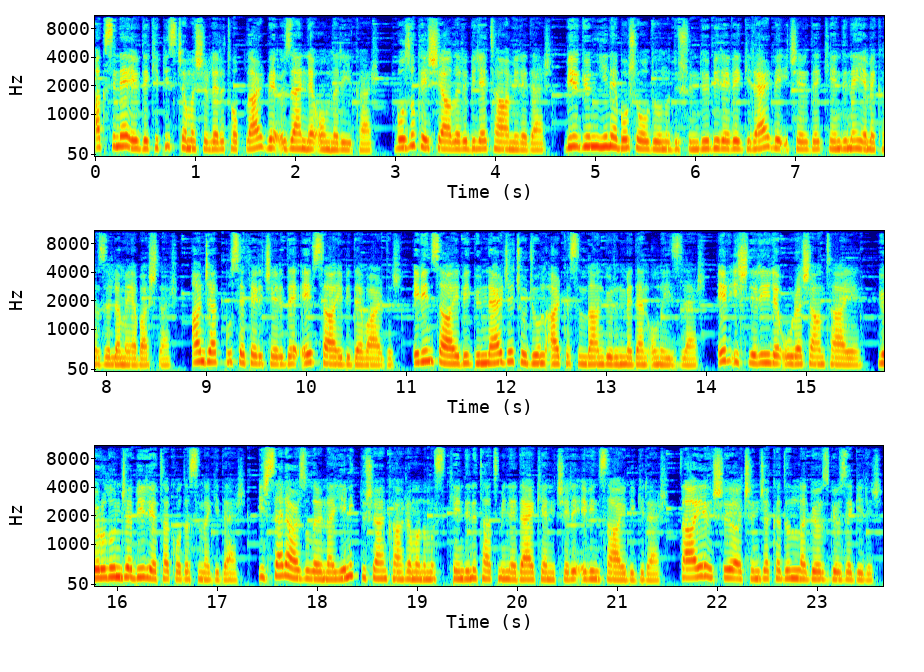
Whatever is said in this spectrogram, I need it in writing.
Aksine evdeki pis çamaşırları toplar ve özenle onları yıkar. Bozuk eşyaları bile tamir eder. Bir gün yine boş olduğunu düşündüğü bir eve girer ve içeride kendine yemek hazırlamaya başlar. Ancak bu sefer içeride ev sahibi de vardır. Evin sahibi günlerce çocuğun arkasından görünmeden onu izler. Ev işleriyle uğraşan Taye, yorulunca bir yatak odasına gider. İşsel arzularına yenik düşen kahramanımız kendini tatmin ederken içeri evin sahibi girer. Taye ışığı açınca kadınla göz göze gelir.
